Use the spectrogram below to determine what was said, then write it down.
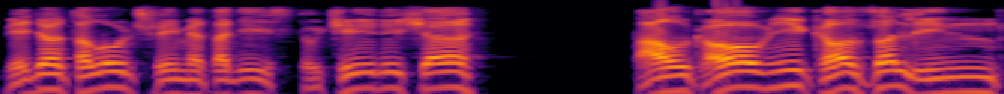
ведет лучший методист училища, полковник Азалин.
